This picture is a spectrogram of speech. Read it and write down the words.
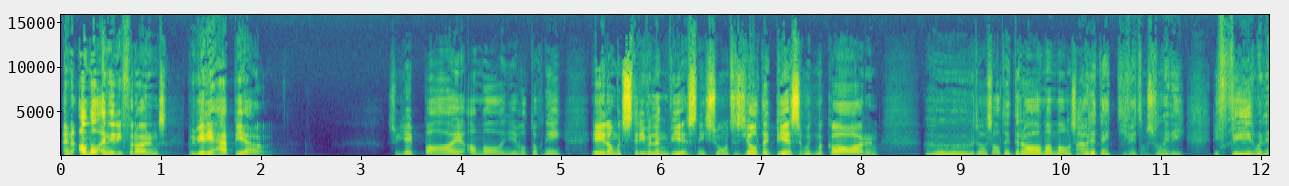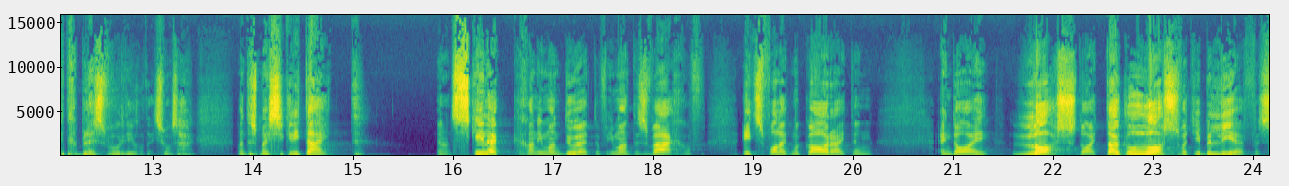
en almal in hierdie verhoudings probeer jy happy hou. So jy paai almal en jy wil tog nie hê daar moet striweling wees nie. So ons is heeltyd besig met mekaar en ooh, daar's altyd drama, maar ons hou dit net, jy weet, ons wil net die die vuur moet net geblus word die hele tyd. So ons hou want dit is my sekuriteit. En dan skielik gaan iemand dood of iemand is weg of iets val uit mekaar uit en en daai los, daai total loss wat jy beleef is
